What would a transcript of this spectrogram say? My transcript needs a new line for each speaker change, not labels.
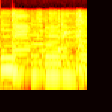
Música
